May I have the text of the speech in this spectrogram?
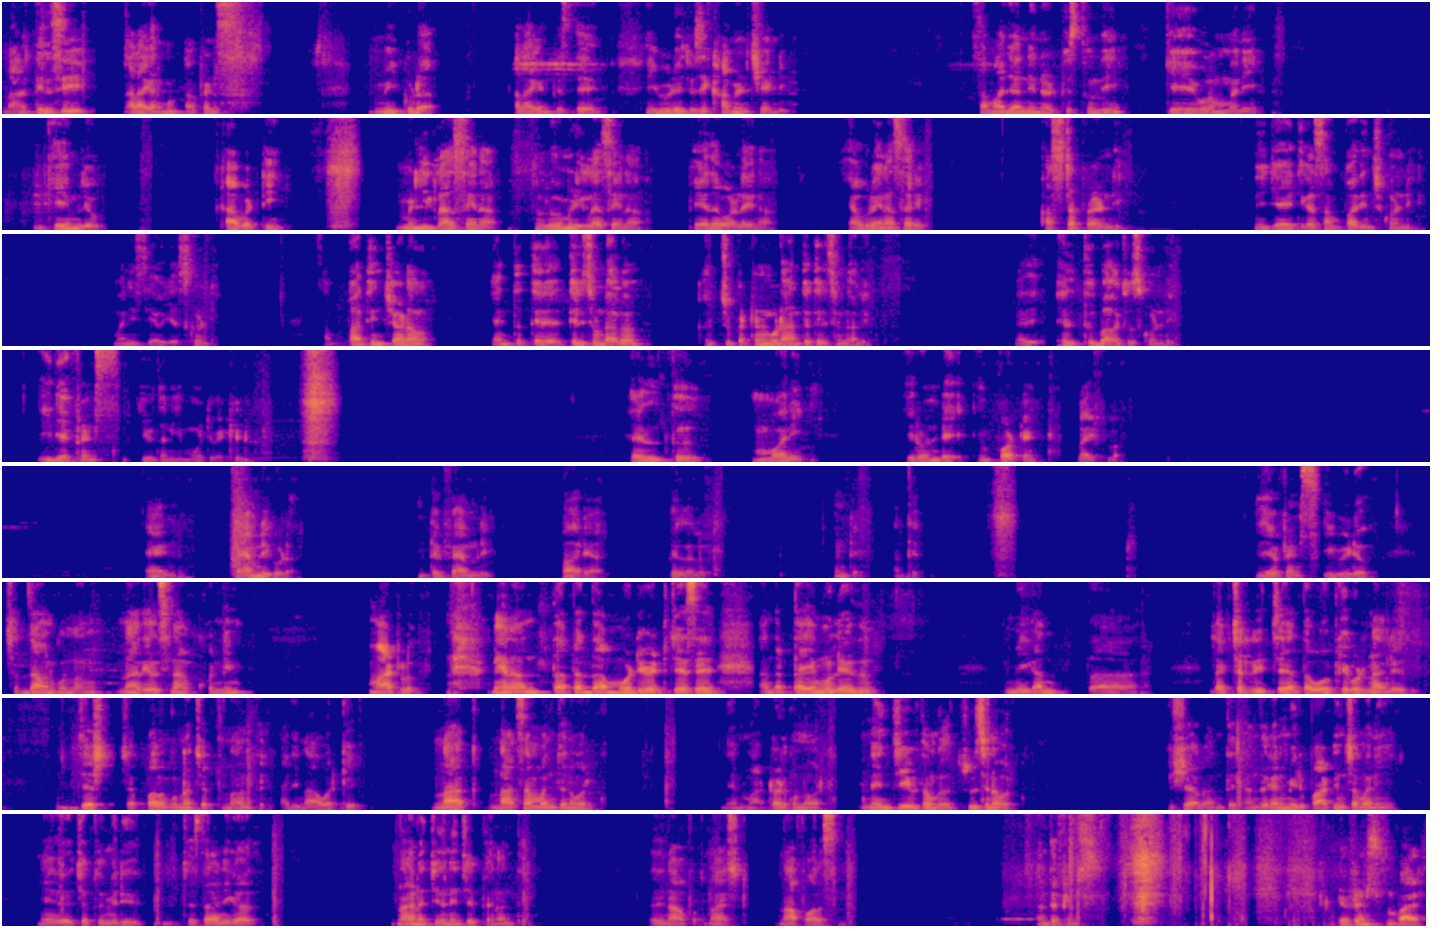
నాకు తెలిసి అలాగే అనుకుంటున్నాను ఫ్రెండ్స్. మీకు కూడా అలాగే అనిపిస్తే ఈ వీడియో చూసి కామెంట్ చేయండి. సమాజాన్ని నడిపిస్తుంది. కేవలం మనీ. ఇంకేం లేవు. కాబట్టి మిడిల్ క్లాస్ అయినా లో మిడిల్ క్లాస్ అయినా పేదవాళ్ళైనా ఎవరైనా సరే కష్టపడండి. నిజాయితీగా సంపాదించుకోండి. మనీ సేవ్ చేసుకోండి. సంపాదించడం ఎంత తెలిసి ఉండాలో ఖర్చు పెట్టడం కూడా అంతే తెలిసి ఉండాలి. అది హెల్త్ బాగా చూసుకోండి. ఇదే ఫ్రెండ్స్ జీవితానికి మోటివేటెడ్. హెల్త్ మనీ ఈ రెండే ఇంపార్టెంట్ లైఫ్లో. అండ్ ఫ్యామిలీ కూడా. అంటే ఫ్యామిలీ భార్య పిల్లలు. అంటే అంతే. ఇదే ఫ్రెండ్స్ ఈ వీడియో. చెప్దాం అనుకున్నాను. నాకు తెలిసిన కొన్ని మాటలు. నేను అంత పెద్ద మోటివేట్ చేసే అంత టైము లేదు. మీకు అంత లెక్చర్ ఇచ్చే అంత ఓపిక కూడా నాకు లేదు. జస్ట్ చెప్పాలనుకున్నా చెప్తున్నా అంతే. అది నా వరకే. నాకు నాకు సంబంధించిన వరకు. నేను మాట్లాడుకున్న వరకు. నేను జీవితంలో చూసిన వరకు. విషయాలు అంతే. అంతేగాని మీరు పాటించమని నేను ఏదో చెప్తే మీరు చేస్తారని కాదు. నాకు నచ్చింది నేను చెప్పాను అంతే. అది నా నా ఇష్టం నా పాలసీ. అంతే ఫ్రెండ్స్. Okay friends bye.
